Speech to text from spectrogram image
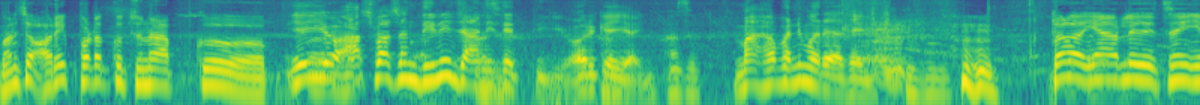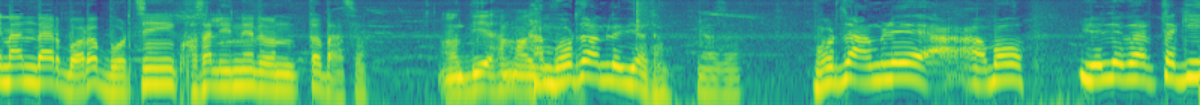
भनेपछि हरेक पटकको चुनावको यही हो आश्वासन दिने जाने त्यत्तिकै हो, अरू केही होइन। हजुर। माखा पनि मरेको छैन। तर यहाँहरूले चाहिँ इमान्दार भएर भोट चाहिँ खसालिने रहनु त भएको छ। भोट त हामीले दिएका छौँ। हजुर। भोट त हामीले अब यसले गर्छ कि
